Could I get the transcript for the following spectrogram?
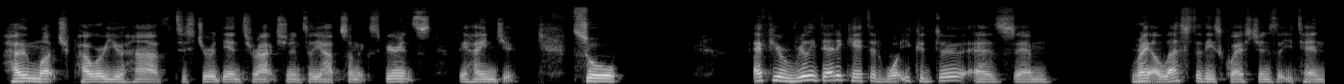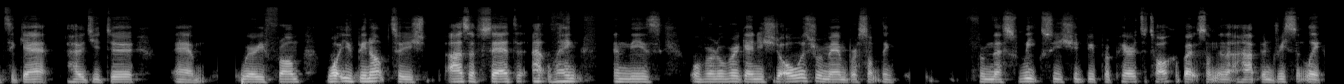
how much power you have to steward the interaction until you have some experience behind you. So, if you're really dedicated, what you could do is um, write a list of these questions that you tend to get. How do you do? Um, where are you from? What you've been up to? Should, as I've said at length in these over and over again, you should always remember something from this week. So you should be prepared to talk about something that happened recently,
